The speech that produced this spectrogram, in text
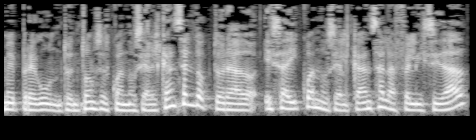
me pregunto, entonces, cuando se alcanza el doctorado, ¿es ahí cuando se alcanza la felicidad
